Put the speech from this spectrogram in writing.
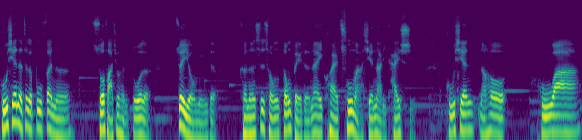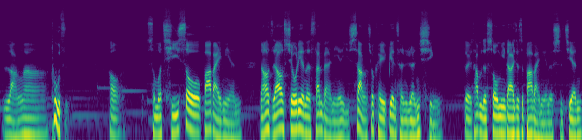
狐仙的这个部分呢，说法就很多了。最有名的可能是从东北的那一块出马仙那里开始，狐仙，然后狐啊、狼啊、兔子，好，什么奇兽八百年。然后只要修炼了三百年以上，就可以变成人形。对，他们的寿命大概就是八百年的时间。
